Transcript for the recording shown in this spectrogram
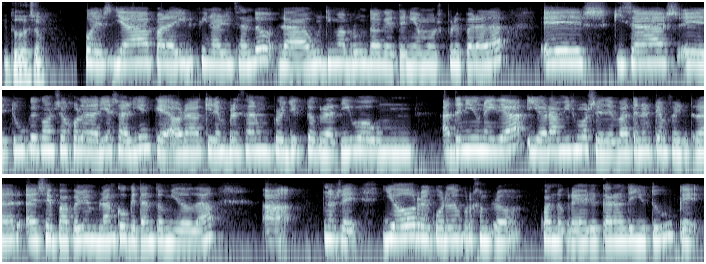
y todo eso. Pues ya para ir finalizando, la última pregunta que teníamos preparada es quizás eh, tú qué consejo le darías a alguien que ahora quiere empezar un proyecto creativo, un, ha tenido una idea y ahora mismo se va a tener que enfrentar a ese papel en blanco que tanto miedo da. A, no sé, yo recuerdo, por ejemplo, cuando creé el canal de YouTube, que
